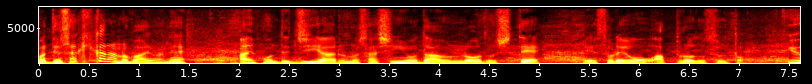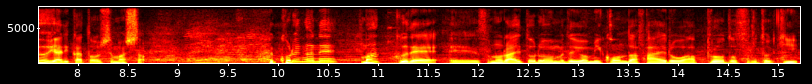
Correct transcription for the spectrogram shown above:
まあ、出先からの場合はね iPhone で GR の写真をダウンロードしてそれをアップロードするというやり方をしてました。でこれがね Mac で、えー、そのライトルームで読み込んだファイルをアップロードするとき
